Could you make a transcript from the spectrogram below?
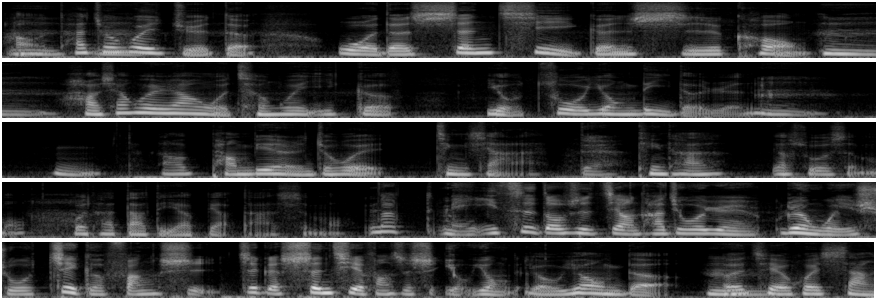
好，他就会觉得我的生气跟失控，嗯，好像会让我成为一个有作用力的人，嗯。嗯，然后旁边的人就会静下来，对，听他要说什么，或他到底要表达什么。那每一次都是这样，他就会认认为说这个方式，这个生气的方式是有用的，有用的，而且会上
